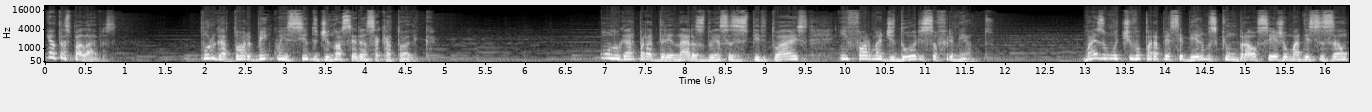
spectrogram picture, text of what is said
Em outras palavras, purgatório bem conhecido de nossa herança católica. Um lugar para drenar as doenças espirituais em forma de dor e sofrimento. Mais um motivo para percebermos que umbral seja uma decisão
